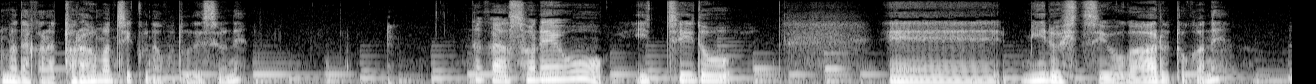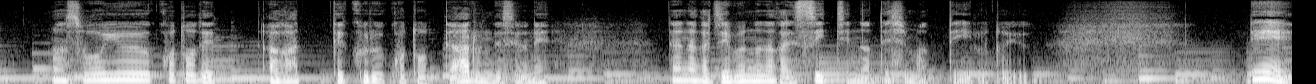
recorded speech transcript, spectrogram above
まあだからトラウマチックなことですよね。だからそれを一度、えー、見る必要があるとかね。まあそういうことで上がってくることってあるんですよね。でなんか自分の中でスイッチになってしまっているという。で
